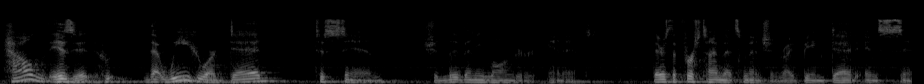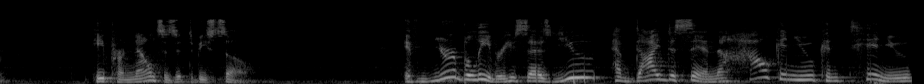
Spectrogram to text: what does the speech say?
how is it who, that we who are dead to sin should live any longer in it? There's the first time that's mentioned, right? Being dead in sin. He pronounces it to be so. If you're a believer, he says, you have died to sin. Now how can you continue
